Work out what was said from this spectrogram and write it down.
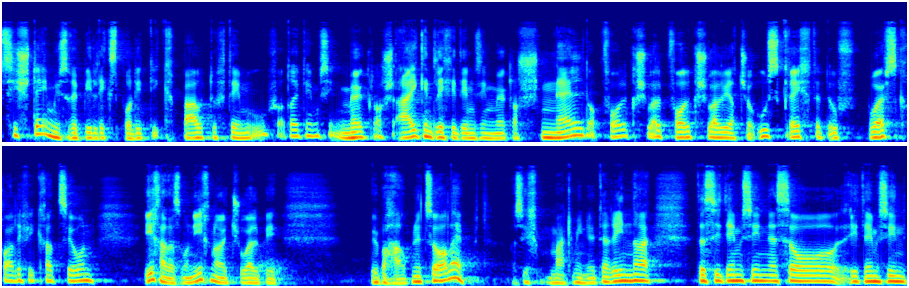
Bildungssystem, unsere Bildungspolitik baut auf dem auf, oder in dem Sinn, möglichst, eigentlich in dem Sinn, möglichst schnell durch die Volksschule. Die Volksschule wird schon ausgerichtet auf Berufsqualifikation. Ich habe das, als ich noch in der Schule bin, überhaupt nicht so erlebt. Also ich mag mich nicht erinnern, dass in dem Sinne so, in dem Sinn,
